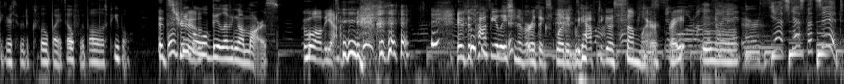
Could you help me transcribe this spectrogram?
the earth would explode by itself with all those people. It's or true. people will be living on Mars. Well, yeah. if the population of Earth exploded, we'd have to go somewhere, right? War on the planet Earth. Yes, yes, that's it.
